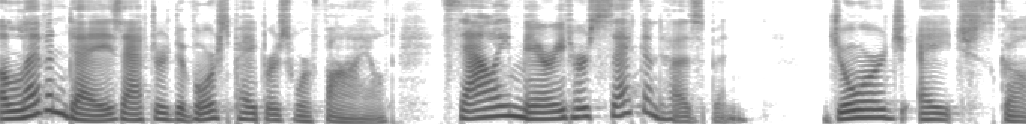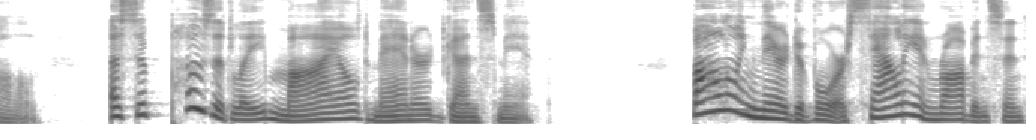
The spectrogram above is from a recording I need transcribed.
Eleven days after divorce papers were filed, Sally married her second husband, George H. Skull, a supposedly mild mannered gunsmith. Following their divorce, Sally and Robinson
